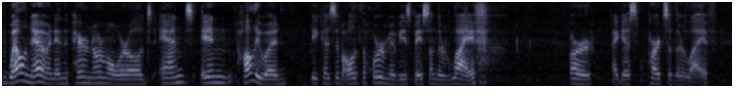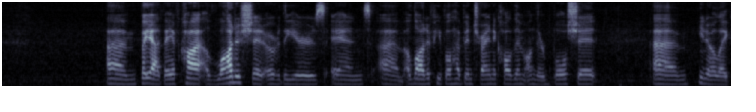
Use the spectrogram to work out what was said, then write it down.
well known in the paranormal world and in Hollywood because of all of the horror movies based on their life, or I guess parts of their life. Um, but yeah, they have caught a lot of shit over the years, and um, a lot of people have been trying to call them on their bullshit. Um, you know, like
